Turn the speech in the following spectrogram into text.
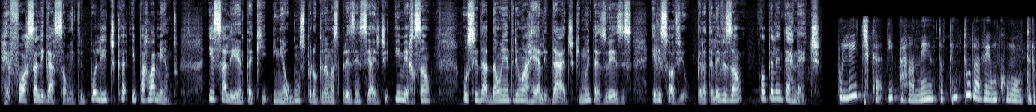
reforça a ligação entre política e parlamento e salienta que, em alguns programas presenciais de imersão, o cidadão entra em uma realidade que muitas vezes ele só viu pela televisão ou pela internet. Política e parlamento têm tudo a ver um com o outro,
